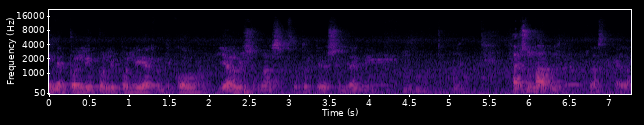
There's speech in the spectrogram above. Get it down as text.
είναι πολύ, πολύ, πολύ αρνητικό για όλους εμάς αυτό το οποίο συμβαίνει. Ευχαριστούμε πάρα πολύ. Να είστε καλά.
